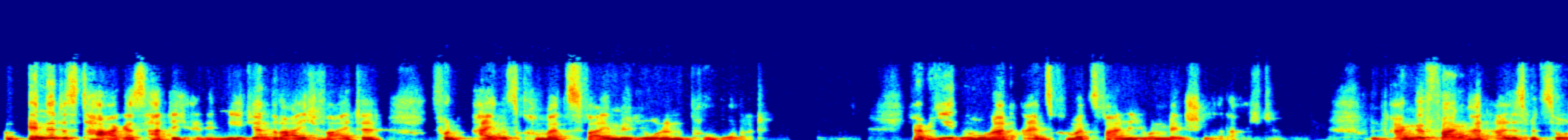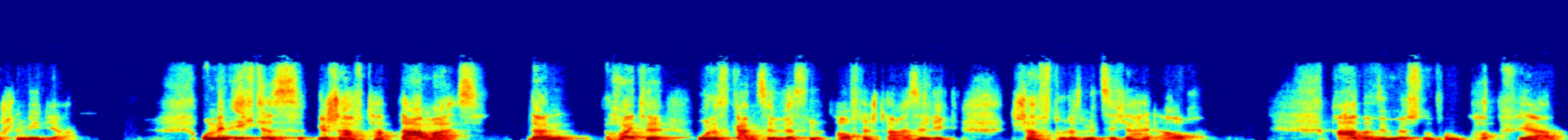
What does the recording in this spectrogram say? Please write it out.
Am Ende des Tages hatte ich eine Medienreichweite von 1,2 Millionen pro Monat. Ich habe jeden Monat 1,2 Millionen Menschen erreicht. Und angefangen hat alles mit Social Media. Und wenn ich das geschafft habe damals, dann heute, wo das ganze Wissen auf der Straße liegt, schaffst du das mit Sicherheit auch. Aber wir müssen vom Kopf her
